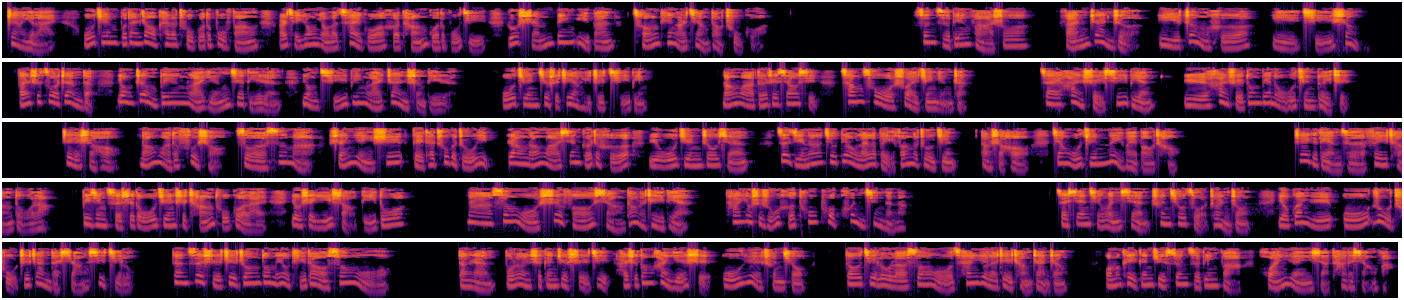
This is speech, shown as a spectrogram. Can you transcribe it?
这样一来，吴军不但绕开了楚国的布防，而且拥有了蔡国和唐国的补给，如神兵一般从天而降到楚国。《孙子兵法》说：“凡战者，以正和。”以奇胜，凡是作战的，用正兵来迎接敌人，用骑兵来战胜敌人。吴军就是这样一支骑兵。囊瓦得知消息，仓促率军迎战，在汉水西边与汉水东边的吴军对峙。这个时候，囊瓦的副手左司马沈尹须给他出个主意，让囊瓦先隔着河与吴军周旋，自己呢就调来了北方的驻军，到时候将吴军内外包抄。这个点子非常毒辣，毕竟此时的吴军是长途过来，又是以少敌多。那孙武是否想到了这一点？他又是如何突破困境的呢？在先秦文献《春秋左传》中有关于吴入楚之战的详细记录，但自始至终都没有提到孙武。当然，不论是根据《史记》还是东汉野史《吴越春秋》。都记录了孙武参与了这场战争。我们可以根据《孙子兵法》还原一下他的想法。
